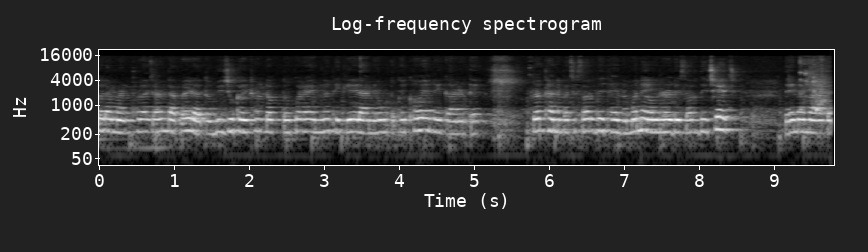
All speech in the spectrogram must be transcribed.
ગળામાં થોડા ચાંદા પડ્યા તો બીજું કંઈ ઠંડક તો કરાય એમ નથી, કેળા ને એવું તો કંઈ ખવાય નહીં કારણ કે પ્રથાને પછી શરદી થાય ને મને ઓલરેડી શરદી છે જ. તો એના માટે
